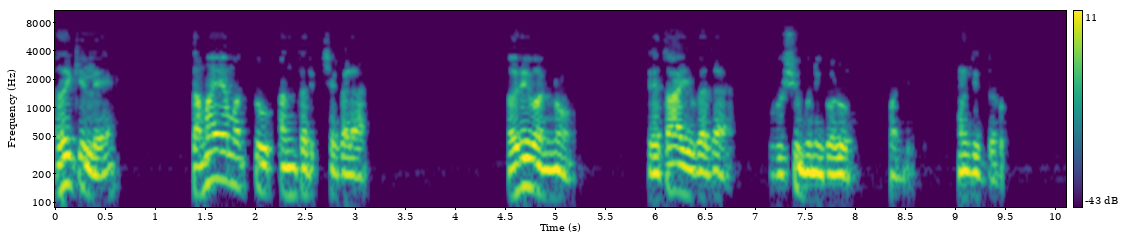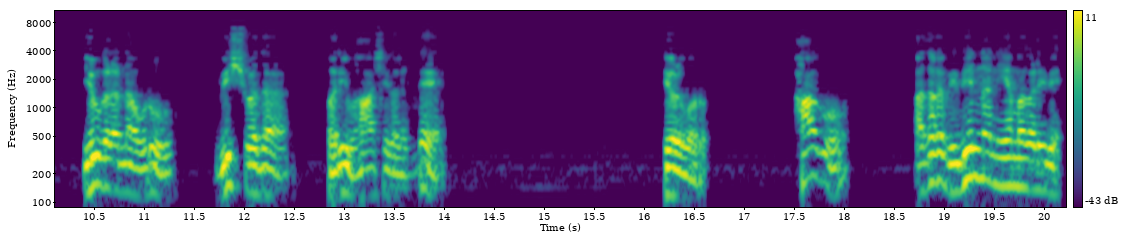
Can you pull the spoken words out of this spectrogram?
ಅದಕ್ಕಿಲ್ಲಿ ಸಮಯ ಮತ್ತು ಅಂತರಿಕ್ಷಗಳ ಅರಿವನ್ನು ತ್ರೇತಾಯುಗದ ಋಷಿ ಮುನಿಗಳು ಹೊಂದಿದ್ದು, ಹೊಂದಿದ್ದರು. ಇವುಗಳನ್ನು ಅವರು ವಿಶ್ವದ ಪರಿಭಾಷೆಗಳೆಂದೇ ಹೇಳುವರು. ಹಾಗೂ ಅದರ ವಿಭಿನ್ನ ನಿಯಮಗಳಿವೆ.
